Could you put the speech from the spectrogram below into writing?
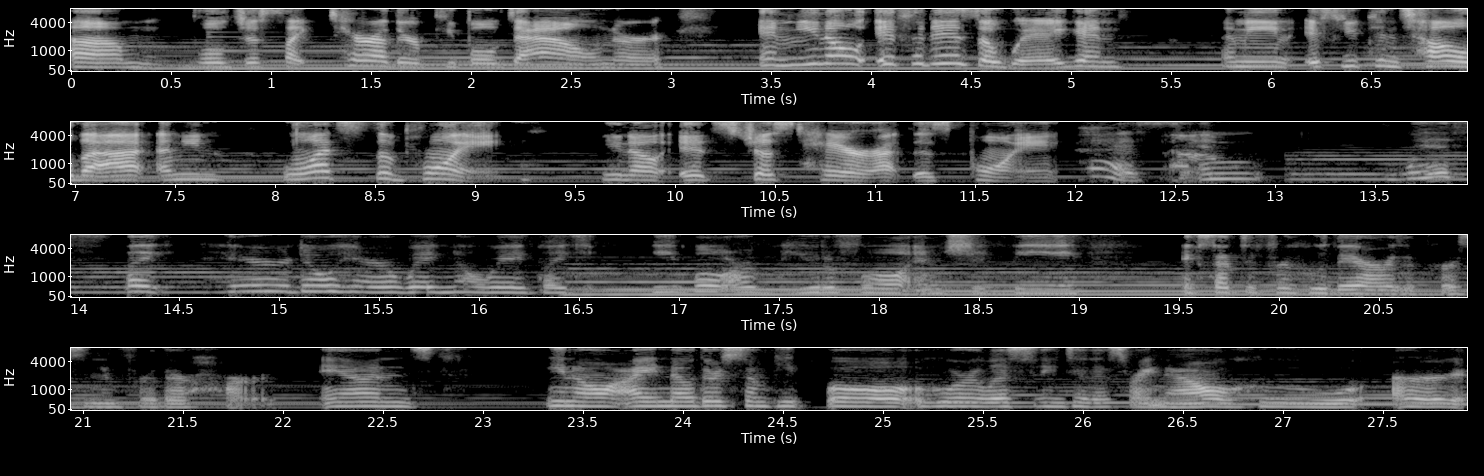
um will just like tear other people down or and you know if it is a wig and i mean if you can tell that i mean what's the point you know it's just hair at this point yes and with like hair no hair wig no wig. Like people are beautiful and should be accepted for who they are as a person and for their heart. And you know, I know there's some people who are listening to this right now who are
